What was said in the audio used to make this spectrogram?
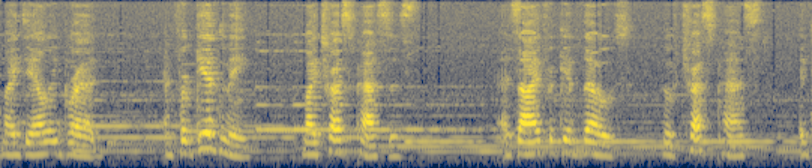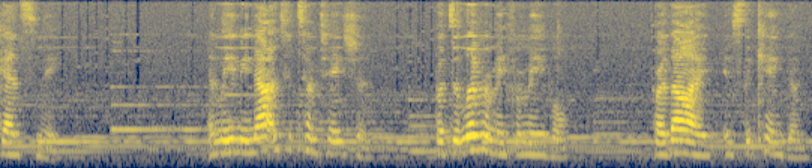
my daily bread, and forgive me my trespasses, as I forgive those who have trespassed against me. And lead me not into temptation, but deliver me from evil. For thine is the kingdom,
